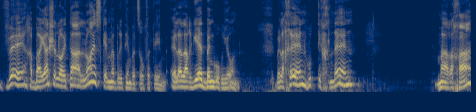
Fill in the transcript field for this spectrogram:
והבעיה שלו הייתה לא ההסכם עם הבריטים והצרפתים, אלא להרגיע את בן גוריון. ולכן הוא תכנן מערכה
